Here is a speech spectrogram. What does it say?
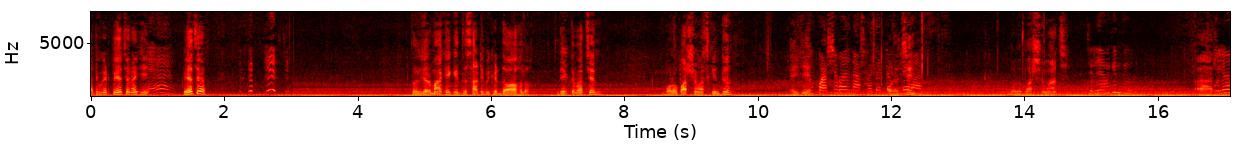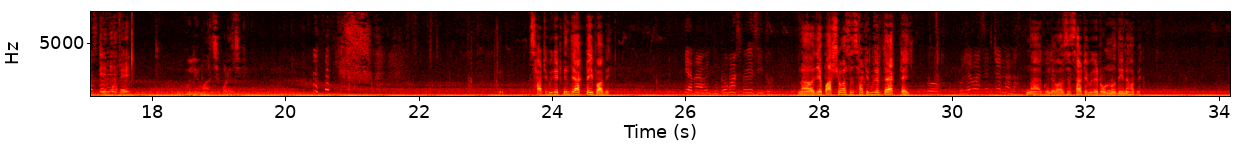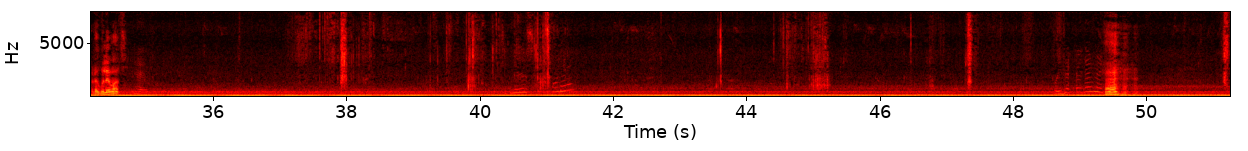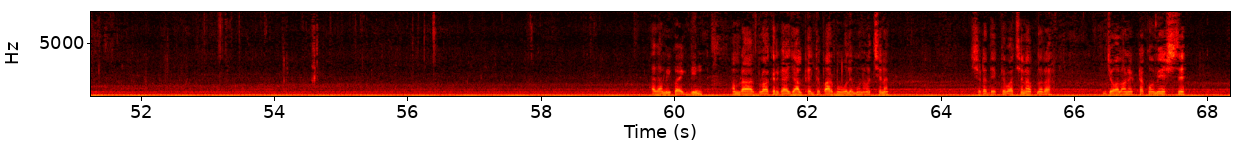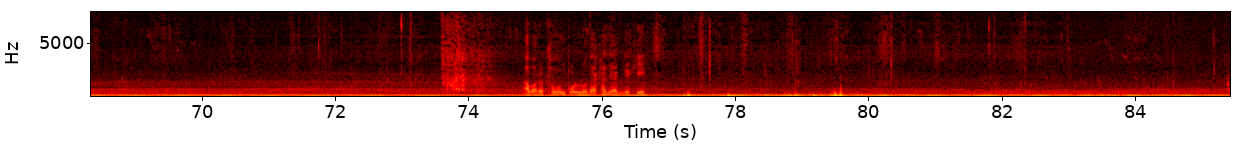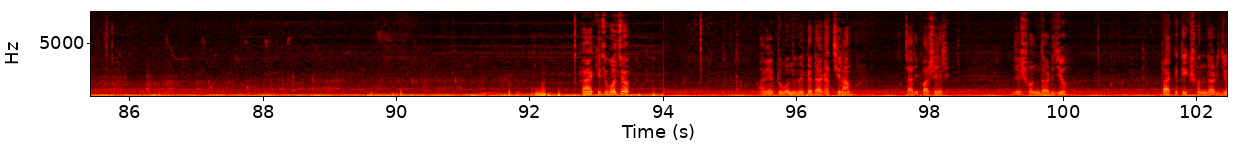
সার্টিফিকেট পেয়েছ নাকি? হ্যাঁ। পেয়েছ? তনুজার মাকে কিন্তু সার্টিফিকেট দেওয়া হলো। দেখতে পাচ্ছেন? বড় পার্শ্ব মাছ কিন্তু। এই যে মাছ না সাথে একটা পড়েছে। মাছ। বড় পার্শ্ব মাছ। চলে যাবে কিন্তু। আর এধারে গুলি মাছ পড়েছে। সার্টিফিকেট কিন্তু একটাই পাবে। কেন? আমি দুটো মাছ পেয়েছি তো। না ওই যে পার্শ্ব মাছের সার্টিফিকেট তো একটাই ও গুলে মাছের জন্য না গুলে মাছের সার্টিফিকেট অন্য দিন হবে। এটা গুলে মাছ? হ্যাঁ। না। হ্যাঁ। আগামী কয়েকদিন আমরা আর ব্লকের গায়ে জাল ফেলতে পারব বলে মনে হচ্ছে না। সেটা দেখতে পাচ্ছেন আপনারা, জল অনেকটা কমে এসছে। আবারও কেমন পড়ল, দেখা যাক দেখি। হ্যাঁ কিছু বলছো? আমি একটু বন্ধুদেরকে দেখাচ্ছিলাম চারিপাশের যে সৌন্দর্য, প্রাকৃতিক সৌন্দর্য।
